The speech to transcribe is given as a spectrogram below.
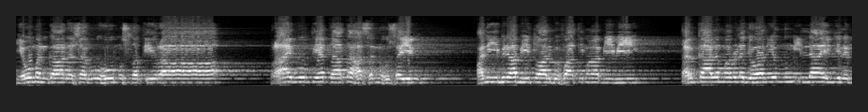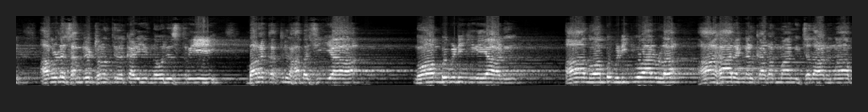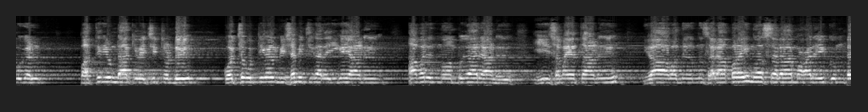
യൗമൻ കാല സർവുഹു മുസ്തീറ പ്രായപൂർത്തിയെത്താത്ത ഹസൻ ഹുസൈൻ അലീബിൻ അബി ത്വാലിബ് ഫാത്തിമ ബീവി തൽക്കാലം അവരുടെ ജോലിയൊന്നും ഇല്ല എങ്കിലും അവരുടെ സംരക്ഷണത്തിൽ കഴിയുന്ന ഒരു സ്ത്രീ ബറക്കത്തുൽ ഹബസിയ നോമ്പ് പിടിക്കുകയാണ്. ആ നോമ്പ് പിടിക്കുവാനുള്ള ആഹാരങ്ങൾ കടം വാങ്ങിച്ചതാണ് മാവുകൾ. പത്തിരി ഉണ്ടാക്കി വെച്ചിട്ടുണ്ട്. കൊച്ചുകുട്ടികൾ വിഷമിച്ച് കരയുകയാണ്. അവരും നോമ്പുകാരാണ്. ഈ സമയത്താണ് ഇതാ വന്ന് സലാം പറയുന്നു അസ്സലാമു അലൈക്കും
